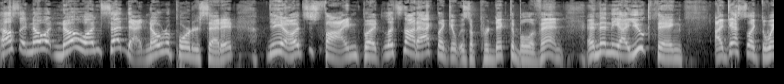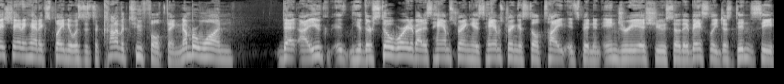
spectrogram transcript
I'll say no. one- No one said that. No reporter said it. You know, it's just fine. But let's not act like it was a predictable event. And then the Aiyuk thing. I guess like the way Shanahan explained it was it's a kind of a twofold thing. Number one that Aiyuk, they're still worried about his hamstring. His hamstring is still tight. It's been an injury issue. So they basically just didn't see.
